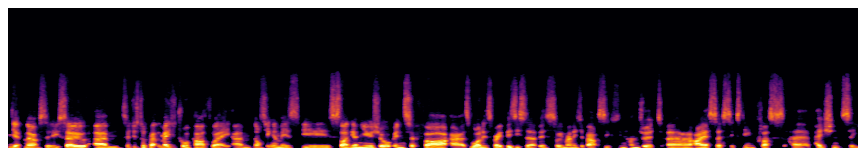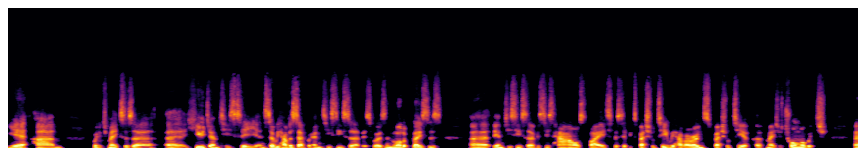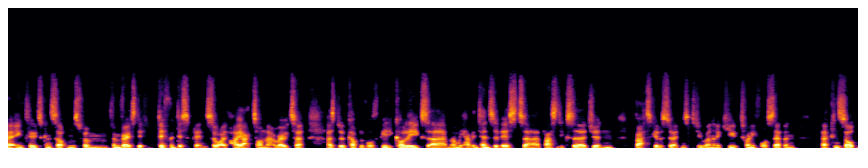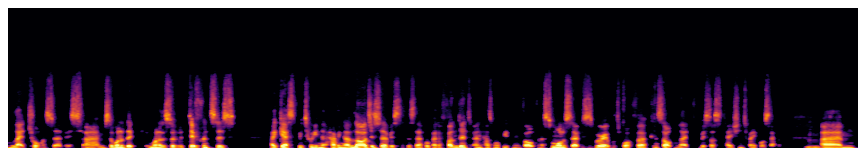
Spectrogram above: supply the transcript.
Yeah, no, absolutely. So, um, so just talk about the major trauma pathway. Um, Nottingham is is slightly unusual insofar as one, it's a very busy service. So we manage about 1,600 uh, ISS 16 plus uh, patients a year, um, which makes us a, a, huge MTC. And so we have a separate MTC service, whereas in a lot of places, uh, the MTC service is housed by a specific specialty. We have our own specialty of, of major trauma, which uh, includes consultants from from various diff- different disciplines. So I, I, act on that rota, as do a couple of orthopedic colleagues, um, and we have intensivists, uh, plastic surgeon, vascular surgeons who run an acute 24/7 uh, consultant-led trauma service. Um, so one of the one of the sort of differences. I guess between having a larger service that's therefore better funded and has more people involved than a smaller service is we're able to offer consultant-led resuscitation 24/7. Mm-hmm. Um,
